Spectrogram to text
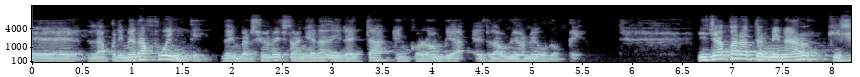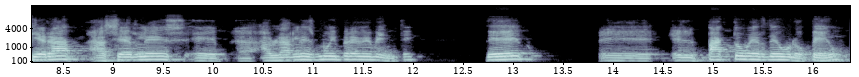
eh, la primera fuente de inversión extranjera directa en Colombia es la Unión Europea. Y ya para terminar, quisiera hacerles, eh, hablarles muy brevemente de eh, el Pacto Verde Europeo,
